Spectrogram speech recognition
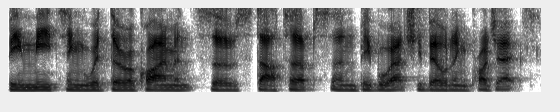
be meeting with the requirements of startups and people actually building projects.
